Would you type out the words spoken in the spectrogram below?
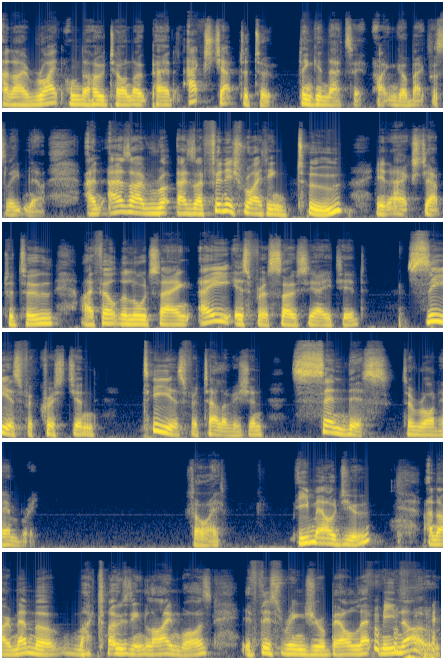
and I write on the hotel notepad Acts chapter two, thinking that's it. I can go back to sleep now. And as I as I finished writing two in Acts chapter two, I felt the Lord saying, A is for associated, C is for Christian, T is for television. Send this to Rod Hembree. So I emailed you, and I remember my closing line was, "If this rings your bell, let me know."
